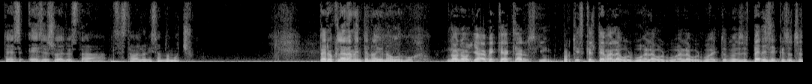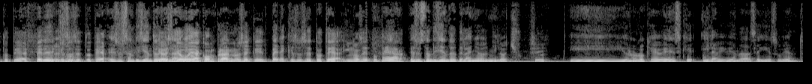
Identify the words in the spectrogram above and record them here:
Entonces ese suelo está se está valorizando mucho. Pero claramente no hay una burbuja. No, no, ya me queda claro, porque es que el tema de la burbuja, la burbuja, la burbuja, y todo el mundo dice, espérese que eso se totea, espérese que eso, se totea. Eso están diciendo desde es el que voy a comprar no sé qué, espere que eso se totea, y no se totea. Eso están diciendo desde el año 2008. Sí. Y uno lo que ve es que y la vivienda va a seguir subiendo.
